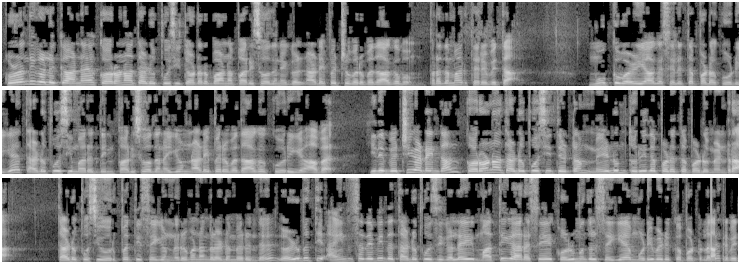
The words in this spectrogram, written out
குழந்தைகளுக்கான கொரோனா தடுப்பூசி தொடர்பான பரிசோதனைகள் நடைபெற்று வருவதாகவும் பிரதமர் தெரிவித்தார். மூக்கு வழியாக செலுத்தப்படக்கூடிய தடுப்பூசி மருந்தின் பரிசோதனையும் நடைபெறுவதாக கூறிய அவர் இது வெற்றியடைந்தால் கொரோனா தடுப்பூசி திட்டம் மேலும் துரிதப்படுத்தப்படும் என்றார். தடுப்பூசி உற்பத்தி செய்யும் நிறுவனங்களிடமிருந்து எழுபத்தி ஐந்து சதவீத தடுப்பூசிகளை மத்திய அரசே கொள்முதல் செய்ய முடிவெடுக்கப்பட்டுள்ளது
